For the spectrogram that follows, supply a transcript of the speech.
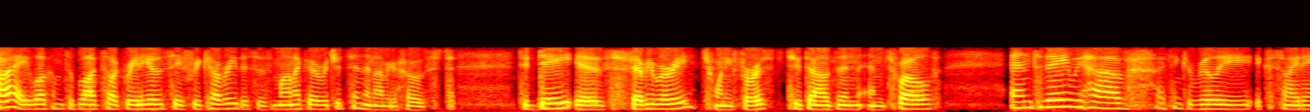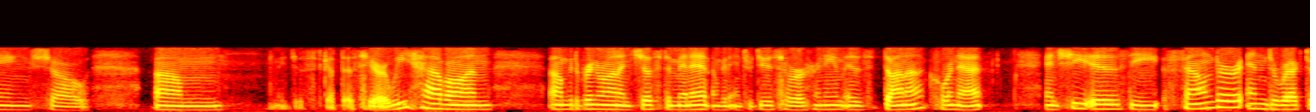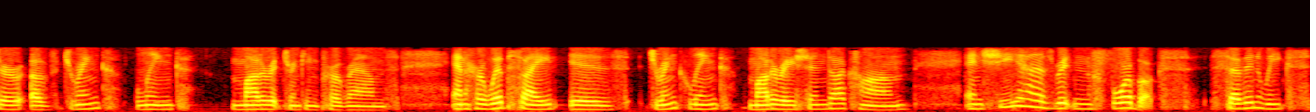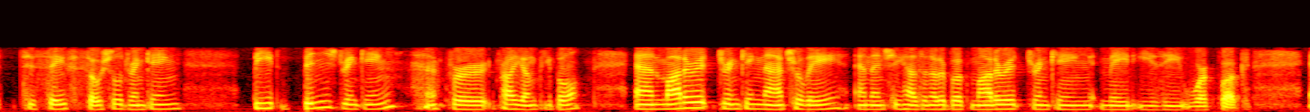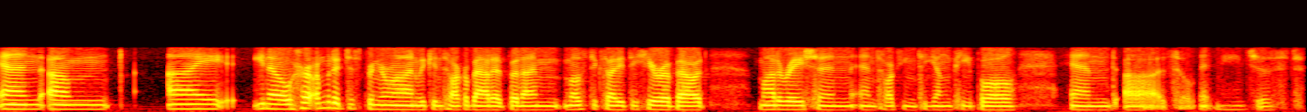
Hi, welcome to Blog Talk Radio Safe Recovery. This is Monica Richardson, and I'm your host. Today is February 21st, 2012, and today we have, I think, a really exciting show. Um, let me just get this here. We have on, I'm going to bring her on in just a minute. I'm going to introduce her. Her name is Donna Cornett, and she is the founder and director of Drink Link Moderate Drinking Programs. And her website is drinklinkmoderation.com. And she has written four books Seven Weeks to Safe Social Drinking, Beat Binge Drinking for probably young people, and Moderate Drinking Naturally. And then she has another book, Moderate Drinking Made Easy Workbook. And um, I, you know, her. I'm going to just bring her on. We can talk about it, but I'm most excited to hear about moderation and talking to young people. And uh, so let me just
